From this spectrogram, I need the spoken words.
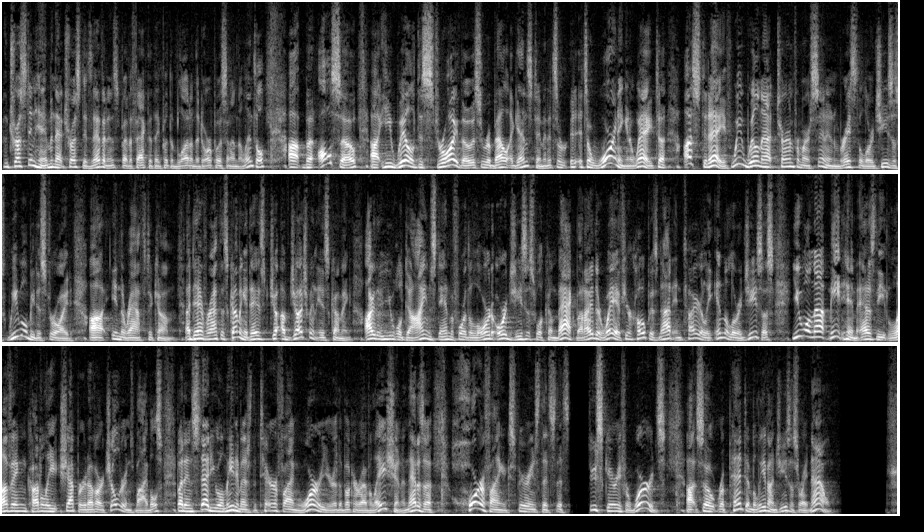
who trust in him, and that trust is evidenced by the fact that they put the blood on the doorpost and on the lintel. Uh, but also, uh, he will destroy those who rebel against him. And it's a, it's a warning, in a way, to us today. If we will not turn from our sin and embrace the Lord Jesus, we will be destroyed uh, in the wrath to come. A day of wrath is coming, a day of judgment is coming. Either you will die and stand before the Lord, or Jesus will come back. But either way, if your hope is not entirely in the Lord Jesus, you will not meet him as the loving, cuddly shepherd of our children's Bibles, but instead, Instead, you will meet him as the terrifying warrior of the book of Revelation. And that is a horrifying experience that's, that's too scary for words. Uh, so repent and believe on Jesus right now.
